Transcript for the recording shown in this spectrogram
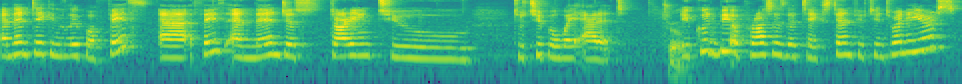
and then taking the leap of faith, uh, faith, and then just starting to to chip away at it. True. It could be a process that takes 10, 15, 20 years.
